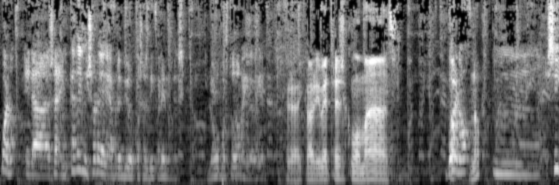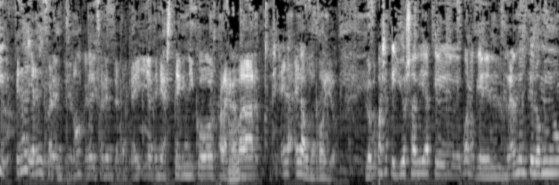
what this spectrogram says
Bueno, era, o sea, en cada emisora he aprendido cosas diferentes. Y luego pues todo me ha ido bien. Pero claro, IB3 es como más... Bueno, ¿no? mm, sí, era, era diferente, ¿no? Era diferente porque ahí ya tenías técnicos para Mm. grabar, era, era otro rollo. Lo que pasa es que yo sabía que, bueno, que realmente lo mío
